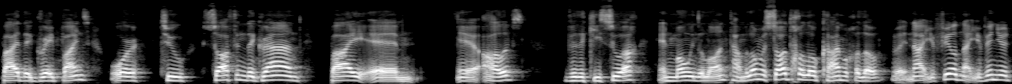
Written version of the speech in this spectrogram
by the grapevines, or to soften the ground by um, uh, olives? Vili kisuach and mowing the lawn. Right, not your field, not your vineyard.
